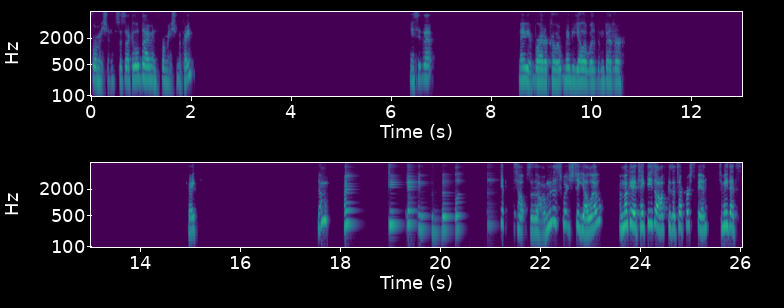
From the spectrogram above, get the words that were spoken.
formation. So it's like a little diamond formation, okay? You see that? Maybe a brighter color, maybe yellow would have been better. Okay. This helps at all. I'm going to switch to yellow. I'm not going to take these off because that's our first spin. To me, that's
